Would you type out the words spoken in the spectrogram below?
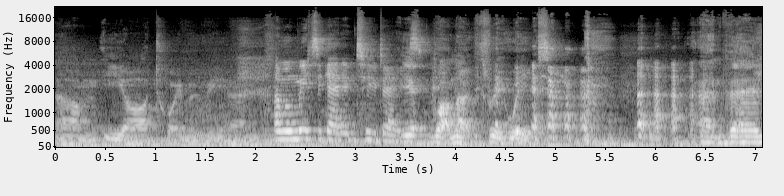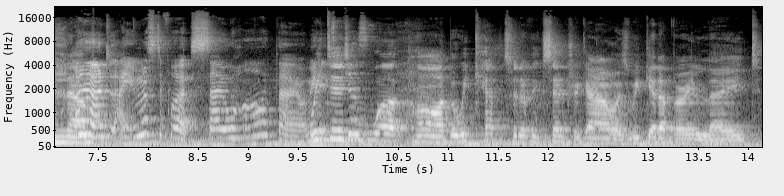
um, ER toy movie, and And we'll meet again in two days. yeah, well, no, three weeks. and then I um, know, and, you must have worked so hard though. I mean, we did just work hard, but we kept sort of eccentric hours. We'd get up very late,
